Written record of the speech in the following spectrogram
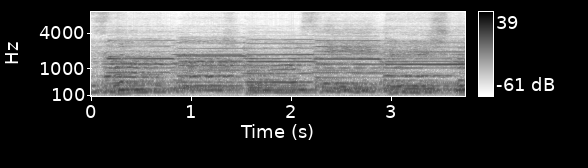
Знаєш, пусть ти ж ту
